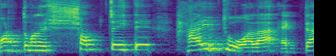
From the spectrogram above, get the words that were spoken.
বর্তমানে সবচাইতে হাইটওয়ালা একটা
